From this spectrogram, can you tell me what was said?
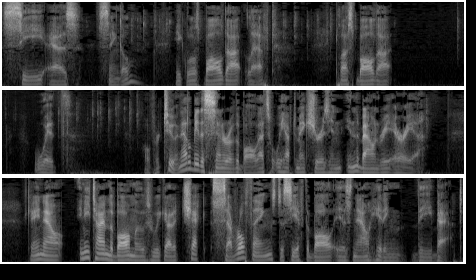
C as single equals ball dot left plus ball dot width over 2. And that'll be the center of the ball. That's what we have to make sure is in, in the boundary area. Okay, now anytime the ball moves, we got to check several things to see if the ball is now hitting the bat.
